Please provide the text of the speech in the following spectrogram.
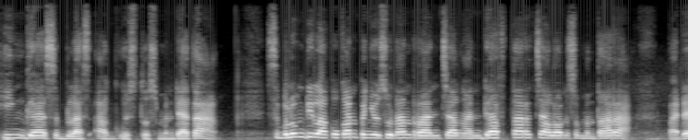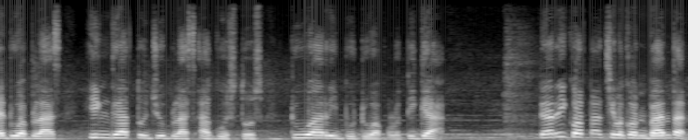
hingga 11 Agustus mendatang. Sebelum dilakukan penyusunan rancangan daftar calon sementara pada 12 hingga 17 Agustus 2023. Dari Kota Cilegon, Banten,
